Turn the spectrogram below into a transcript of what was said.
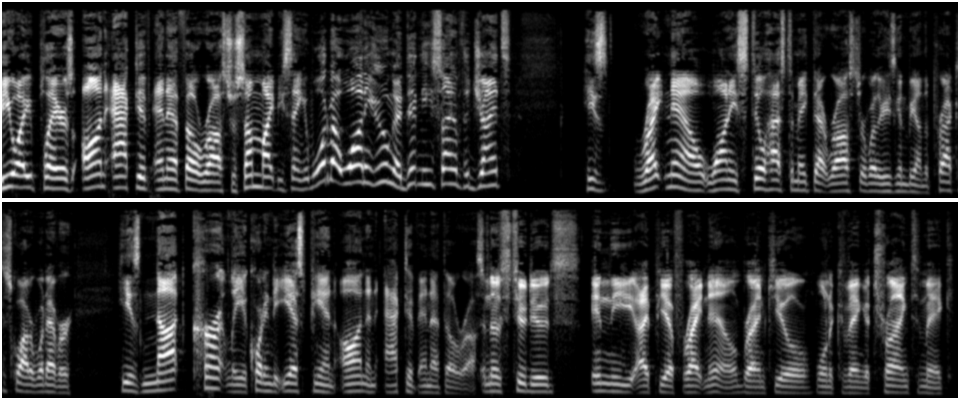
BYU players on active NFL roster. Some might be saying, well, what about Uani Unga? Didn't he sign up with the Giants? He's right now, Uani still has to make that roster, whether he's going to be on the practice squad or whatever. He is not currently, according to ESPN, on an active NFL roster. And those two dudes in the IPF right now, Brian Kehl, Uona Kaveinga, trying to make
